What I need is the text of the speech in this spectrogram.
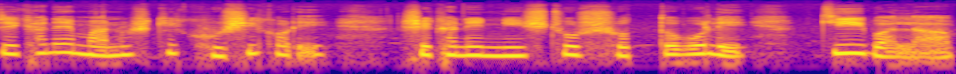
যেখানে মানুষকে খুশি করে, সেখানে নিষ্ঠুর সত্য বলে কী বা লাভ?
